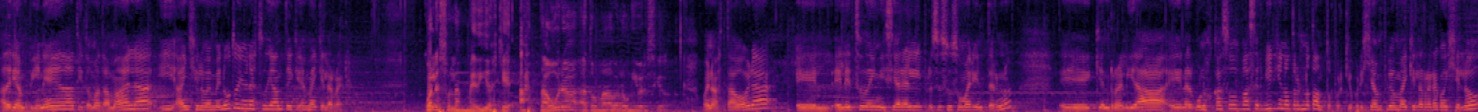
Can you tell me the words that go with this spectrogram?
Adrián Pineda, Tito Matamala y Ángelo Benvenuto y un estudiante que es Michael Herrera. ¿Cuáles son las medidas que hasta ahora ha tomado la universidad? Bueno, hasta ahora el, el hecho de iniciar el proceso sumario interno, eh, que en realidad en algunos casos va a servir y en otros no tanto, porque por ejemplo Michael Herrera congeló,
